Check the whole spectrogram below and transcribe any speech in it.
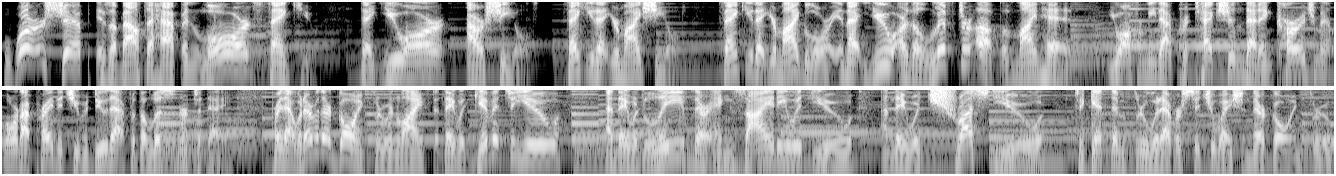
worship is about to happen. Lord, thank you that you are our shield. Thank you that you're my shield. Thank you that you're my glory and that you are the lifter up of mine head. You offer me that protection, that encouragement. Lord, I pray that you would do that for the listener today. Pray that whatever they're going through in life, that they would give it to you and they would leave their anxiety with you and they would trust you to get them through whatever situation they're going through.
